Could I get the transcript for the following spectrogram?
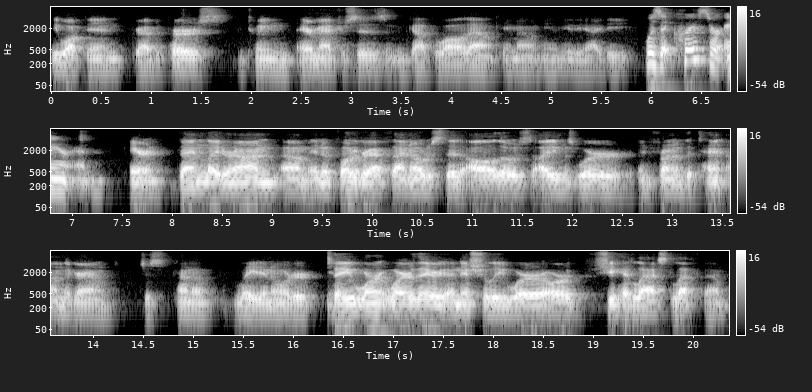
He walked in, grabbed a purse between air mattresses, and got the wallet out and came out and handed me the ID. Was it Chris or Aaron? Aaron. Then later on, um, in a photograph, I noticed that all those items were in front of the tent on the ground, just kind of laid in order. They weren't where they initially were, or she had last left them.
